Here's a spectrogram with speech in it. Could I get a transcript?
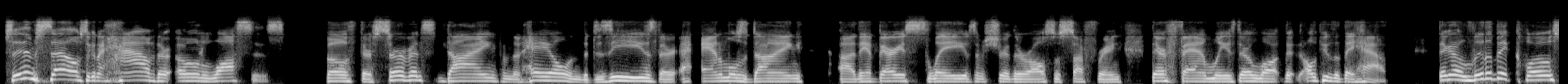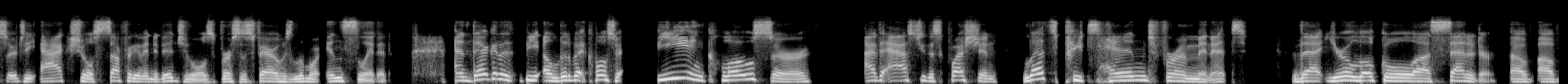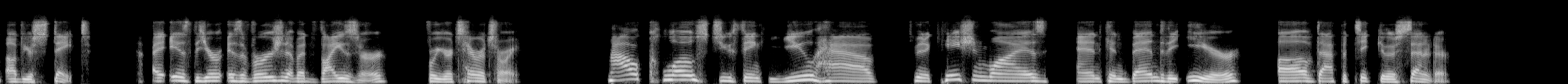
So they themselves are going to have their own losses, both their servants dying from the hail and the disease, their animals dying. Uh, they have various slaves, I'm sure they're also suffering, their families, their law, all the people that they have they get a little bit closer to the actual suffering of individuals versus Pharaoh, who's a little more insulated. And they're going to be a little bit closer. Being closer, I have to ask you this question. Let's pretend for a minute that your local uh, senator of, of, of your state uh, is, the, your, is a version of advisor for your territory. How close do you think you have communication wise and can bend the ear of that particular senator?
